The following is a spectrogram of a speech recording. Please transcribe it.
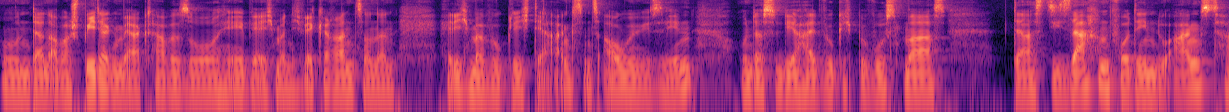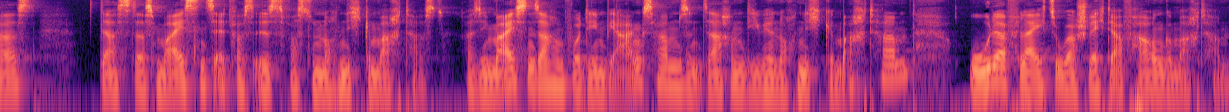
und dann aber später gemerkt habe, so, hey, wäre ich mal nicht weggerannt, sondern hätte ich mal wirklich der Angst ins Auge gesehen. Und dass du dir halt wirklich bewusst machst, dass die Sachen, vor denen du Angst hast, dass das meistens etwas ist, was du noch nicht gemacht hast. Also die meisten Sachen, vor denen wir Angst haben, sind Sachen, die wir noch nicht gemacht haben oder vielleicht sogar schlechte Erfahrungen gemacht haben.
